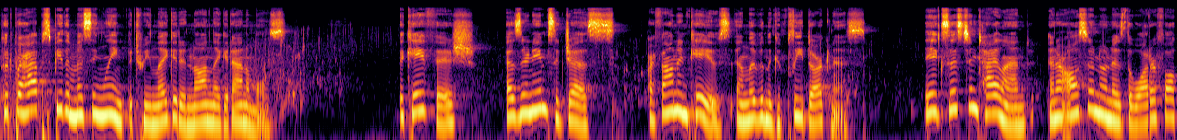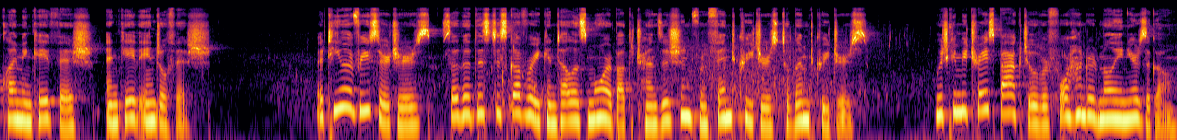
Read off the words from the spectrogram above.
could perhaps be the missing link between legged and non legged animals. The cavefish, as their name suggests, are found in caves and live in the complete darkness. They exist in Thailand and are also known as the waterfall climbing cavefish and cave angelfish. A team of researchers said that this discovery can tell us more about the transition from finned creatures to limbed creatures, which can be traced back to over 400 million years ago.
